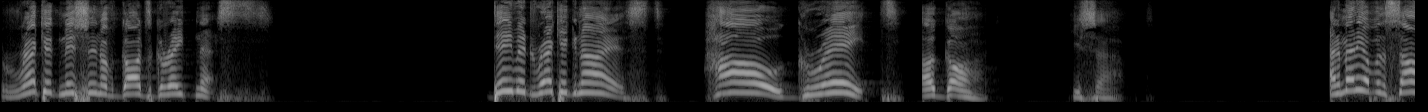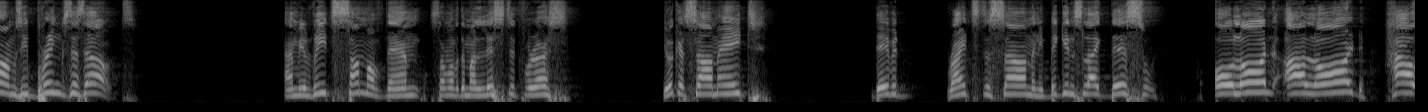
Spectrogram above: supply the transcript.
recognition of God's greatness. David recognized how great a God he served. And many of the Psalms, he brings this out. And we'll read some of them. Some of them are listed for us. You look at Psalm 8. David writes the psalm and he begins like this O Lord, our Lord, how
